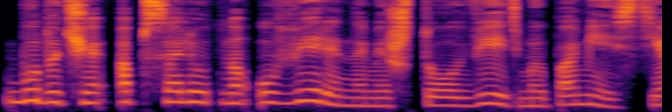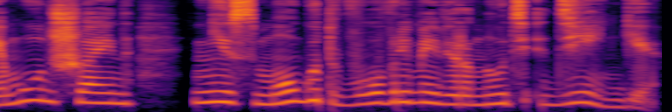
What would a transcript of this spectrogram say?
будучи абсолютно уверенными, что ведьмы поместья Муншайн не смогут вовремя вернуть деньги,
